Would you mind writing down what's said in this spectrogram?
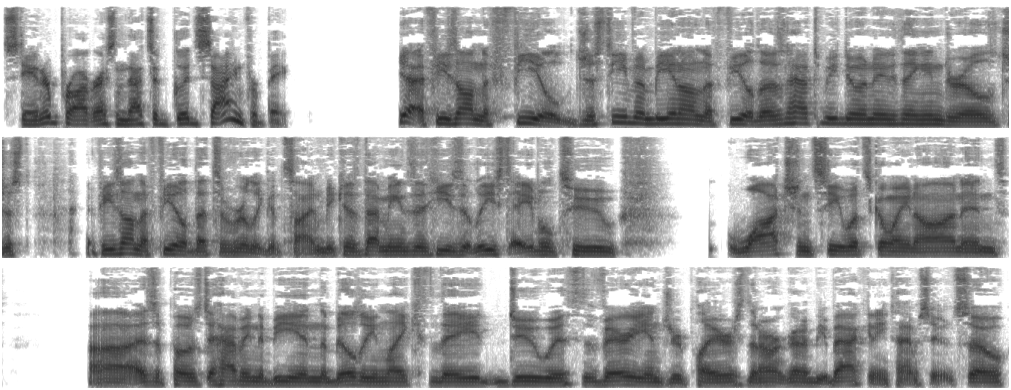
standard progress and that's a good sign for Baker. Yeah, if he's on the field, just even being on the field doesn't have to be doing anything in drills. Just if he's on the field, that's a really good sign because that means that he's at least able to watch and see what's going on, and uh, as opposed to having to be in the building like they do with very injured players that aren't going to be back anytime soon. So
